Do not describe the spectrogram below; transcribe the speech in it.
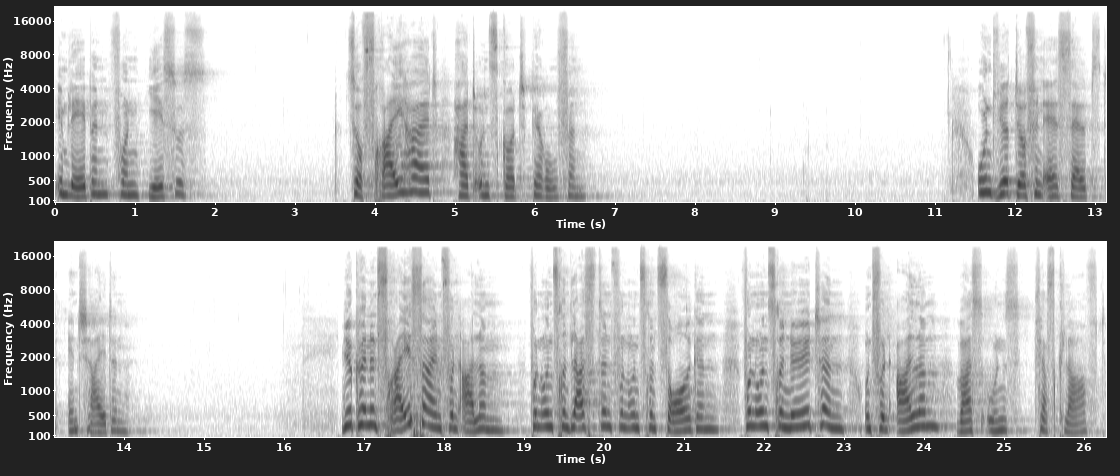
im Leben von Jesus. Zur Freiheit hat uns Gott berufen. Und wir dürfen es selbst entscheiden. Wir können frei sein von allem, von unseren Lasten, von unseren Sorgen, von unseren Nöten und von allem, was uns versklavt.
